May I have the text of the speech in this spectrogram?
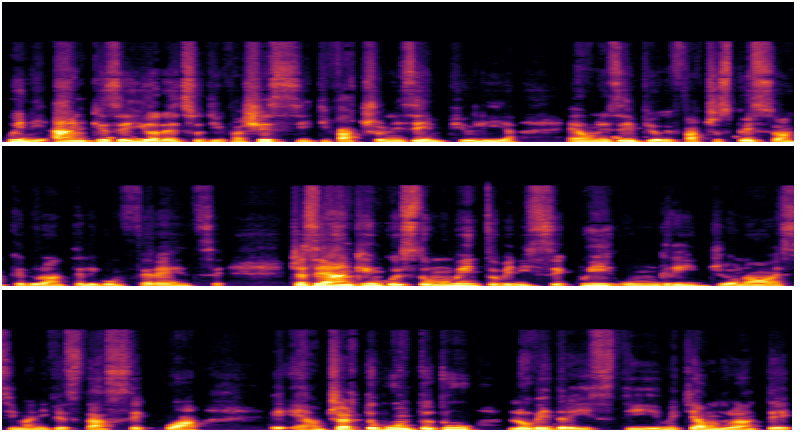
Quindi anche se io adesso ti facessi, ti faccio un esempio, Elia, è un esempio che faccio spesso anche durante le conferenze, cioè se anche in questo momento venisse qui un grigio no? e si manifestasse qua e a un certo punto tu lo vedresti. Mettiamo durante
